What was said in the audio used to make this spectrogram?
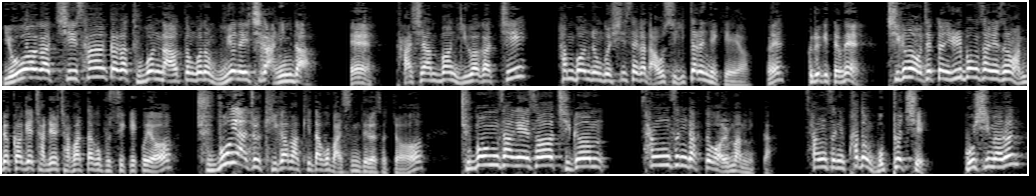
이와 같이 상한가가 두 번 나왔던 거는 우연의 일치가 아닙니다. 예, 다시 한번 이와 같이 한 번 정도 시세가 나올 수 있다는 얘기예요. 예? 그렇기 때문에 지금은 어쨌든 일봉상에서는 완벽하게 자리를 잡았다고 볼 수 있겠고요. 주봉이 아주 기가 막히다고 말씀드렸었죠. 주봉상에서 지금 상승 각도가 얼마입니까? 상승인 파동 목표치 보시면은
